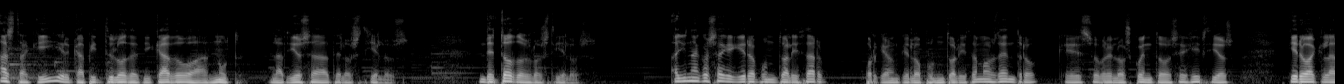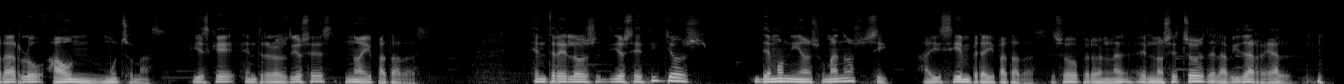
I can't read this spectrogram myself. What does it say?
Hasta aquí el capítulo dedicado a Nut, la diosa de los cielos, de todos los cielos. Hay una cosa que quiero puntualizar, porque aunque lo puntualizamos dentro, que es sobre los cuentos egipcios, quiero aclararlo aún mucho más. Y es que entre los dioses no hay patadas. Entre los diosecillos demonios humanos, sí, ahí siempre hay patadas. Eso, pero en, en los hechos de la vida real.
